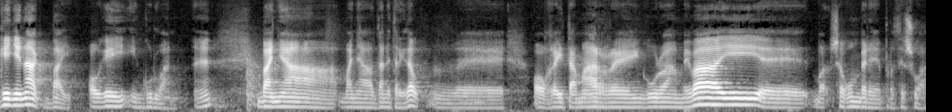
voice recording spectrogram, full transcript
gehienak bai, hogei inguruan. Eh? baina, baina danetari dau. E, hogeita mar inguruan bebai, e, ba, segun bere prozesua.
